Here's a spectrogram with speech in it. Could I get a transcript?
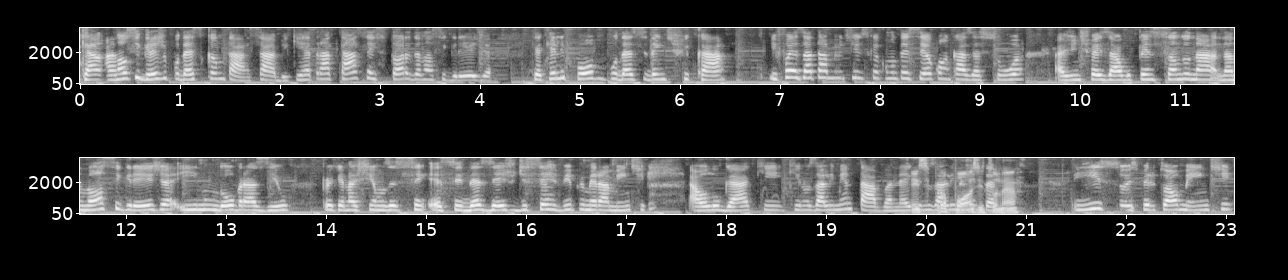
que a, a, nossa igreja pudesse cantar, sabe? Que retratasse a história da nossa igreja, que aquele povo pudesse se identificar. E foi exatamente isso que aconteceu com a Casa Sua. A gente fez algo pensando na, na nossa igreja e inundou o Brasil, porque nós tínhamos esse, esse desejo de servir primeiramente ao lugar que, que nos alimentava, né? Esse propósito, alimenta. né? isso espiritualmente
